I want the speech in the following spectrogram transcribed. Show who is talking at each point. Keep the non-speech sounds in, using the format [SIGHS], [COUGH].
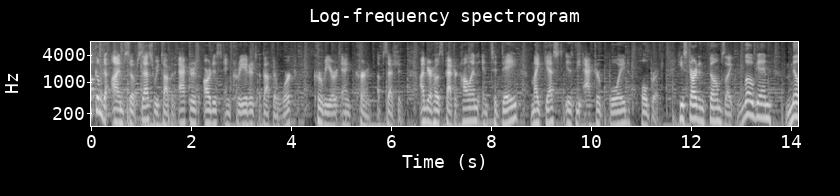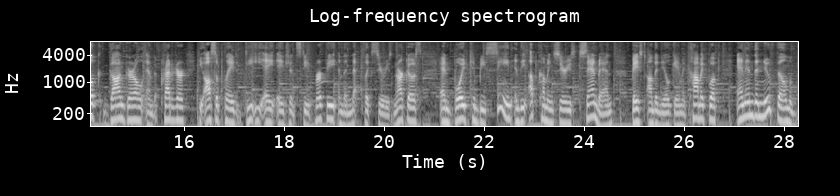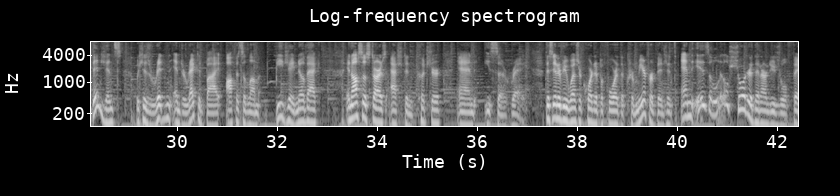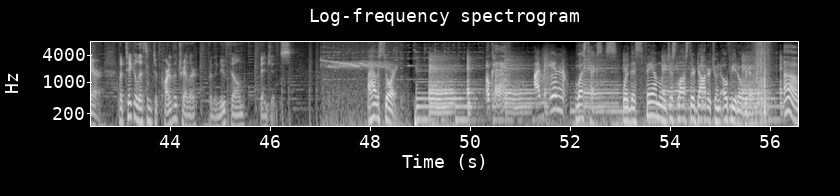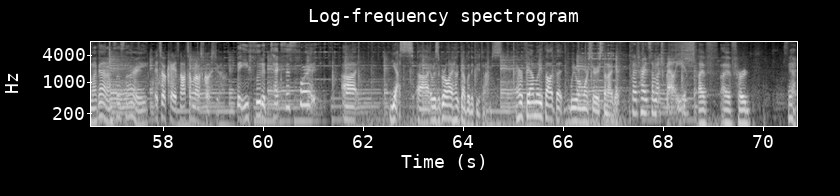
Speaker 1: Welcome to I'm So Obsessed, where we talk with actors, artists, and creators about their work, career, and current obsession. I'm your host, Patrick Holland, and today my guest is the actor Boyd Holbrook. He starred in films like Logan, Milk, Gone Girl, and The Predator. He also played DEA agent Steve Murphy in the Netflix series Narcos, and Boyd can be seen in the upcoming series Sandman, based on the Neil Gaiman comic book, and in the new film Vengeance, which is written and directed by Office alum BJ Novak, and also stars Ashton Kutcher and Issa Rae. This interview was recorded before the premiere for Vengeance and is a little shorter than our usual fare, but take a listen to part of the trailer for the new film Vengeance.
Speaker 2: I have a story.
Speaker 3: Okay.
Speaker 2: I'm in West Texas, where this family just lost their daughter to an opiate overdose.
Speaker 3: Oh my god, I'm so sorry.
Speaker 2: It's okay, it's not someone I was close to.
Speaker 3: But you flew to Texas for it?
Speaker 2: Uh, yes, uh, it was a girl I hooked up with a few times. Her family thought that we were more serious than I did.
Speaker 4: I've heard so much about you.
Speaker 2: I've, I've heard, yeah.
